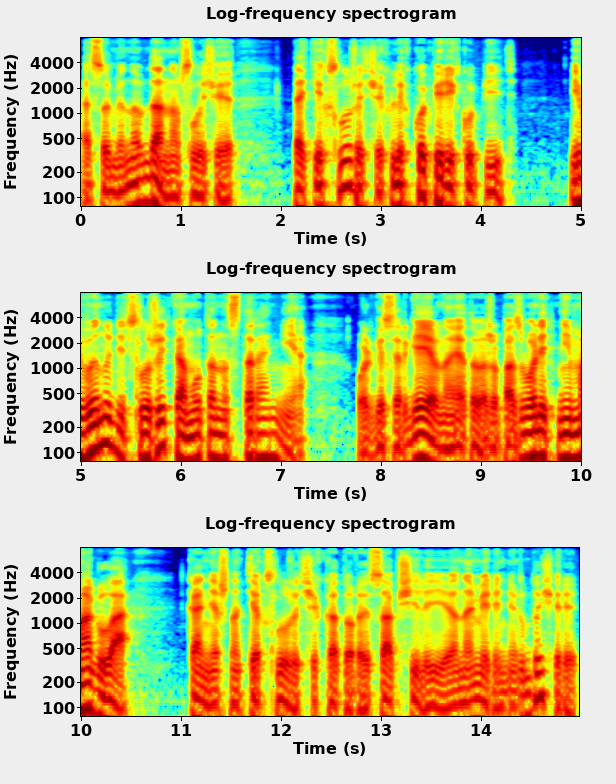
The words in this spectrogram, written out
особенно в данном случае. Таких служащих легко перекупить и вынудить служить кому-то на стороне. Ольга Сергеевна этого же позволить не могла. Конечно, тех служащих, которые сообщили ей о намерениях дочери,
